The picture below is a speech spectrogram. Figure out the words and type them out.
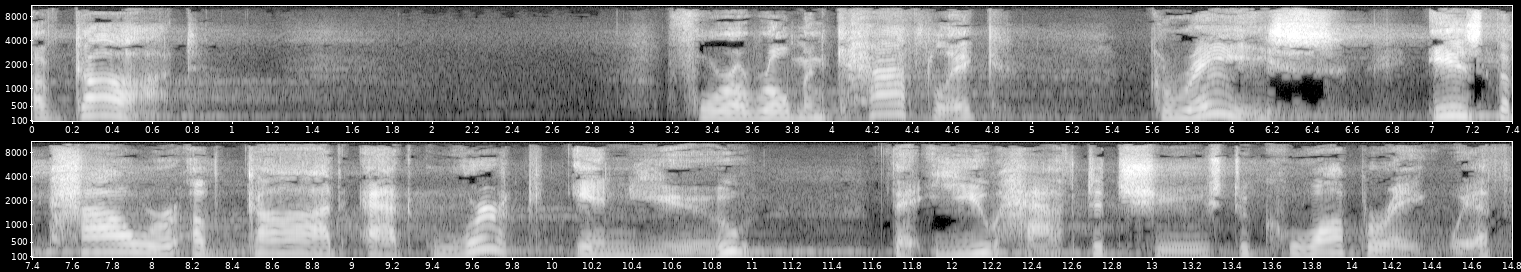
of God. For a Roman Catholic, grace is the power of God at work in you that you have to choose to cooperate with,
